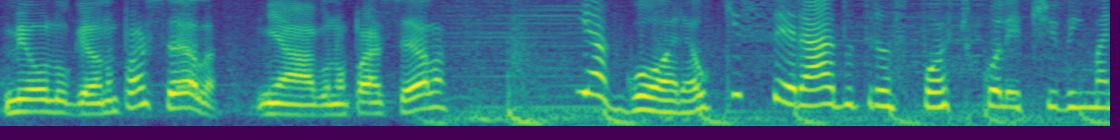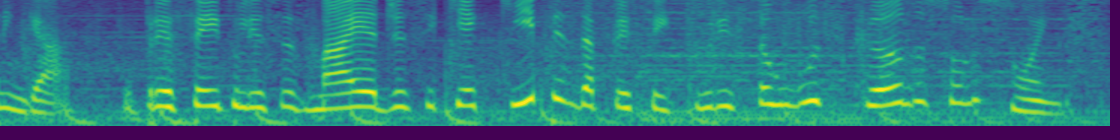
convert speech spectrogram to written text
Meu aluguel não parcela, minha água não parcela. E agora, o que será do transporte coletivo em Maringá? O prefeito Ulisses Maia disse que equipes da prefeitura estão buscando soluções.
